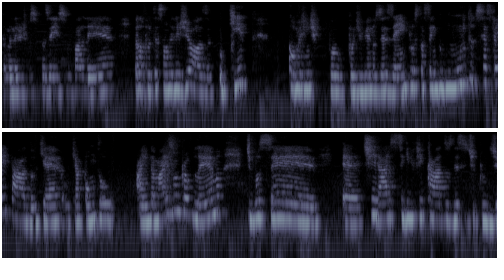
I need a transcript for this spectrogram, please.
A maneira de você fazer isso valer pela proteção religiosa, o que como a gente pô- pôde ver nos exemplos, está sendo muito desrespeitado, que é o que aponta ainda mais um problema de você é, tirar significados desse tipo de,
